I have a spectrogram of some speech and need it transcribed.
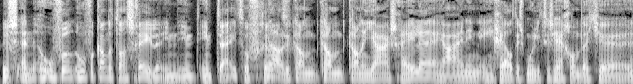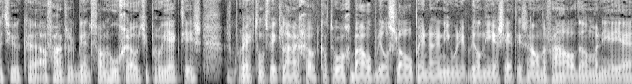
Dus en hoeveel, hoeveel kan het dan schelen in, in, in tijd of geld? Nou, dat kan, kan, kan een jaar schelen. En Ja, en in, in geld is moeilijk te zeggen, omdat je natuurlijk uh, afhankelijk bent van hoe groot je project is. Als een projectontwikkelaar een groot kantoorgebouw wil slopen en er een nieuw wil neerzetten, is een ander verhaal dan wanneer je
